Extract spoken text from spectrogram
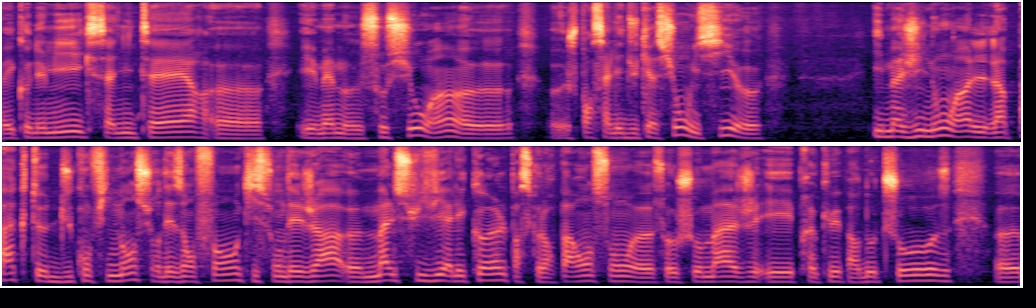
économiques, sanitaires et même sociaux. Hein. je pense à l'éducation ici. Imaginons hein, l'impact du confinement sur des enfants qui sont déjà euh, mal suivis à l'école parce que leurs parents sont euh, soit au chômage et préoccupés par d'autres choses. Euh,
